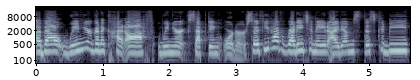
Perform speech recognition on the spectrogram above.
about when you're going to cut off when you're accepting orders. So if you have ready to made items, this could be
